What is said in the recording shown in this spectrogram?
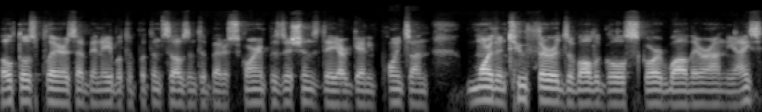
Both those players have been able to put themselves into better scoring positions. They are getting points on more than two thirds of all the goals scored while they're on the ice.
